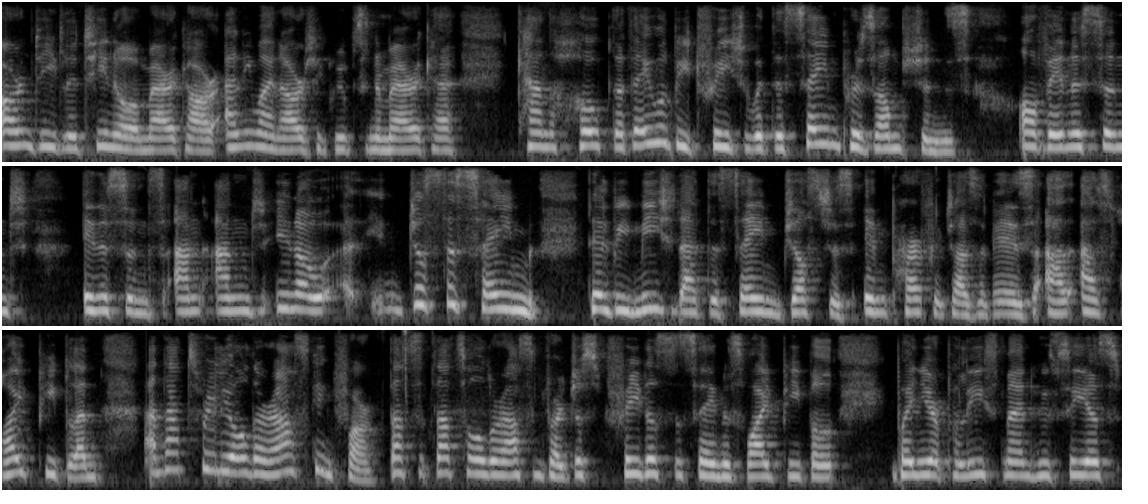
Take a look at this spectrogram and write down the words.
or indeed Latino America or any minority groups in America can hope that they will be treated with the same presumptions of innocent innocence and and you know just the same they'll be meted at the same justice imperfect as it is as, as, white people. And and that's really all they're asking for. That's that's all they're asking for. Just treat us the same as white people. When you're policemen who see us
